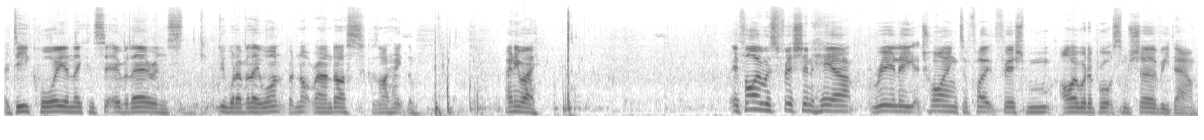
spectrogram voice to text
a decoy and they can sit over there and do whatever they want, but not round us because I hate them. Anyway, if I was fishing here, really trying to float fish, I would have brought some Shirvy down.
